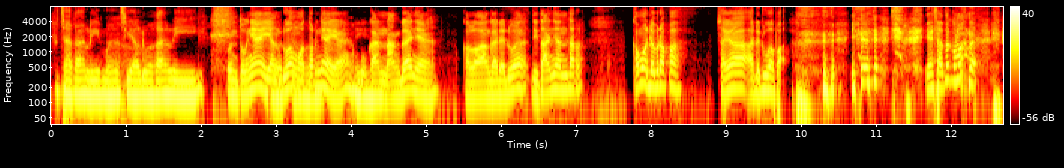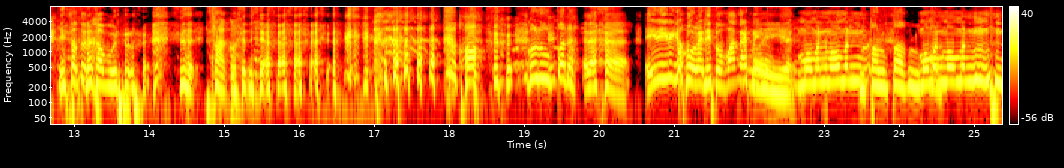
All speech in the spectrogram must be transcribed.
pecah kali sial dua kali Untungnya yang dua Bocor. motornya ya, Iya. bukan angganya. Kalau angga ada dua, ditanya ntar, kamu ada berapa? Saya ada dua pak. yang satu ke mana? Yang satu udah kabur. Takutnya. oh gue lupa dah ini ini gak boleh dilupakan Oh, ini. iya. Momen-momen lupa lupa aku lupa momen-momen 86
